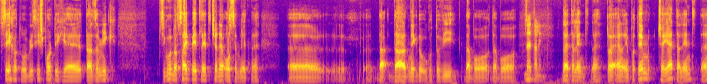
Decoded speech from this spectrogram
vseh avtomobilskih športih je ta zamik, sigurno vsaj pet let, če ne osem let. Ne. Eh, da, da nekdo ugotovi, da, bo, da, bo, da je talent. Da je talent je in potem, če je talent, ne,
